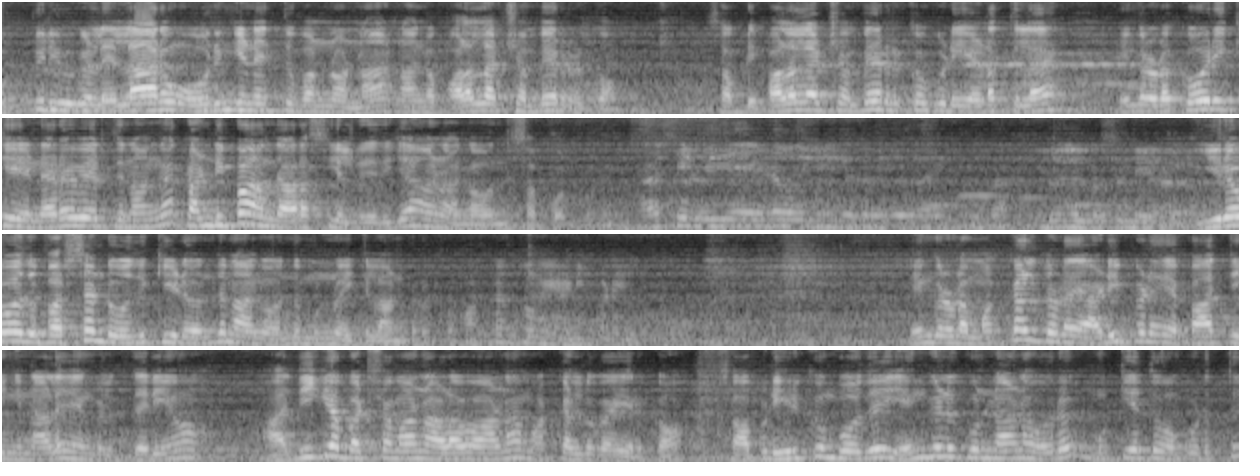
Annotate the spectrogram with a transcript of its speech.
உட்பிரிவுகள் எல்லாரும் ஒருங்கிணைத்து பண்ணோன்னா நாங்கள் பல லட்சம் பேர் இருக்கோம். ஸோ அப்படி பல லட்சம் பேர் இருக்கக்கூடிய இடத்துல எங்களோட கோரிக்கையை நிறைவேற்றினாங்க. கண்டிப்பாக அந்த அரசியல் ரீதியாக நாங்கள் வந்து சப்போர்ட் பண்ணுவோம். இருபது பர்சன்ட் ஒதுக்கீடு வந்து நாங்கள் வந்து முன்வைக்கலான்னு இருக்கோம். மக்கள் தொகை அடிப்படையில். எங்களோட மக்கள் தொகை அடிப்படையை பார்த்தீங்கனாலே எங்களுக்கு தெரியும். அதிகபட்சமான அளவான மக்கள் தொகை இருக்கும். ஸோ அப்படி இருக்கும்போது எங்களுக்கு உண்டான ஒரு முக்கியத்துவம் கொடுத்து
